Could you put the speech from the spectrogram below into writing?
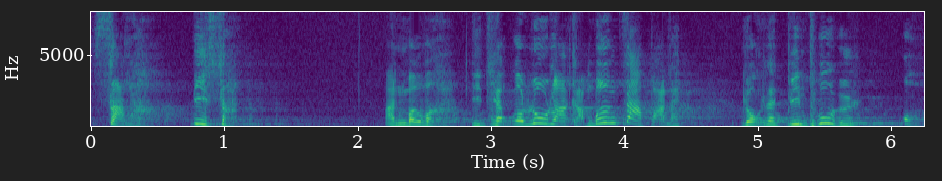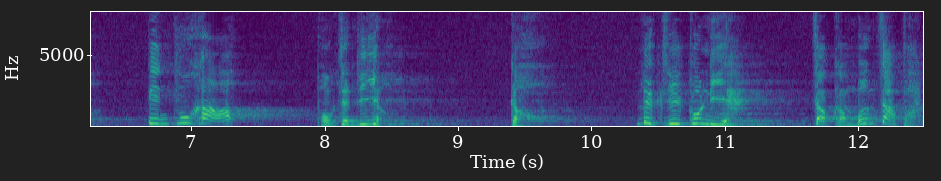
杀了你啥？俺没忘，你听我罗拉个猛咋板来？落来拼铺鱼。哦，拼铺好。彭真你哟，搞。ra bà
